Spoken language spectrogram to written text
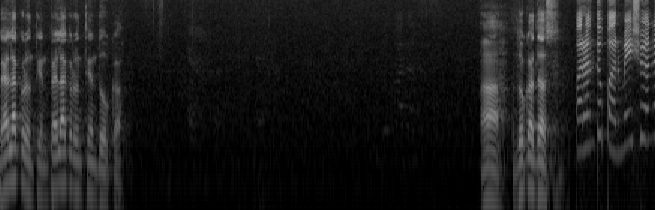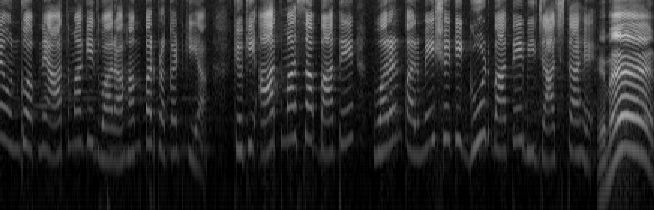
पहला क्रंथियन पहला क्रंथियन दो का। हाँ दो का दस। परंतु परमेश्वर ने उनको अपने आत्मा के द्वारा हम पर प्रकट किया क्योंकि आत्मा सब बातें वरन परमेश्वर की गूढ़ बातें भी जांचता है। Amen.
